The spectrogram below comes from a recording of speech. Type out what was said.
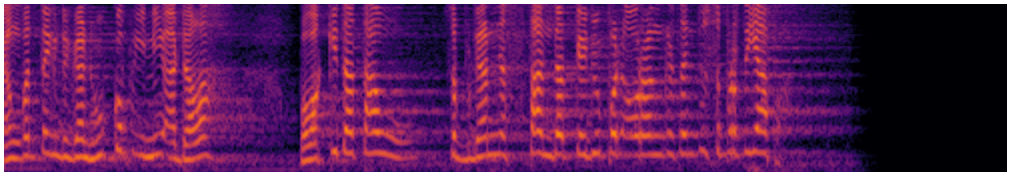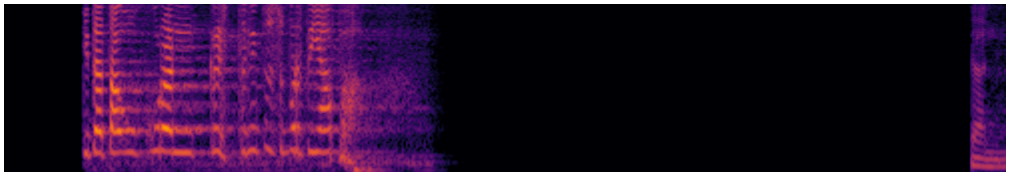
yang penting dengan hukum ini adalah bahwa kita tahu sebenarnya standar kehidupan orang Kristen itu seperti apa. Kita tahu ukuran Kristen itu seperti apa. Dan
